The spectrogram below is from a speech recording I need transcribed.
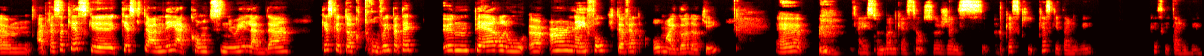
Euh, après ça, qu'est-ce que qu'est-ce qui t'a amené à continuer là-dedans? Qu'est-ce que tu as trouvé? Peut-être une perle ou un, info qui t'a fait Oh my God, OK? Euh, c'est une bonne question, ça. Je le sais. Qu'est-ce qui, qu'est-ce qui est arrivé? Qu'est-ce qui est arrivé?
